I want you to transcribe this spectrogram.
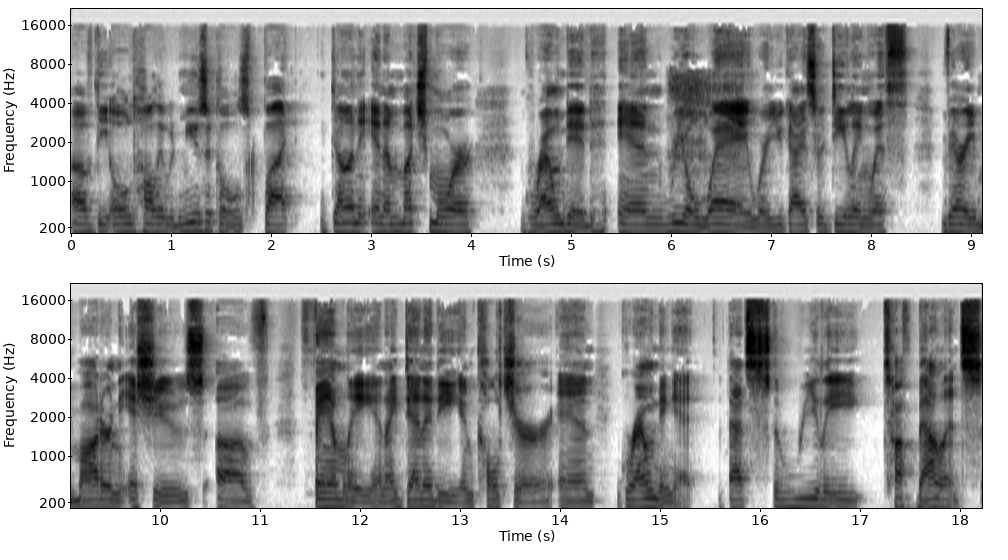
of the old Hollywood musicals, but done in a much more grounded and real way, where you guys are dealing with very modern issues of family and identity and culture and grounding it. That's the really tough balance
